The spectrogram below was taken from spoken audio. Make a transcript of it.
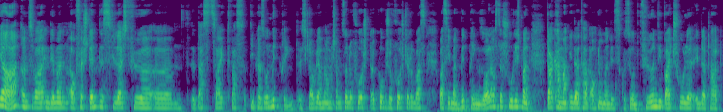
Ja, und zwar indem man auch Verständnis vielleicht für äh, das zeigt, was die Person mitbringt. Ich glaube, wir haben manchmal so eine Vorst äh, komische Vorstellung, was, was jemand mitbringen soll aus der Schule. Ich meine, da kann man in der Tat auch nochmal eine Diskussion führen, wie weit Schule in der Tat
